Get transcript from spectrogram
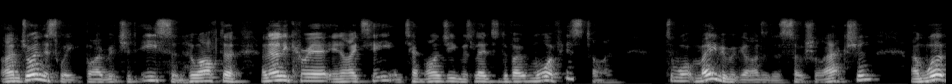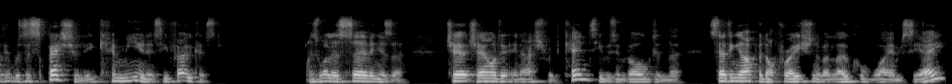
I am joined this week by Richard Eason, who, after an early career in IT and technology, was led to devote more of his time to what may be regarded as social action and work that was especially community focused. As well as serving as a church elder in Ashford, Kent, he was involved in the setting up and operation of a local YMCA,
